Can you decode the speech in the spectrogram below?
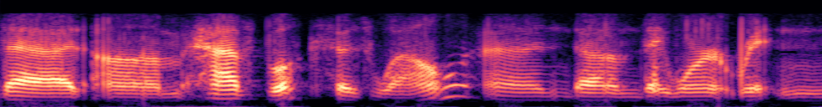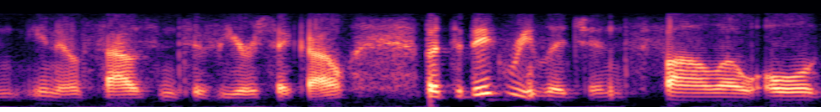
that um, have books as well, and um, they weren't written, you know, thousands of years ago. But the big religions follow old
